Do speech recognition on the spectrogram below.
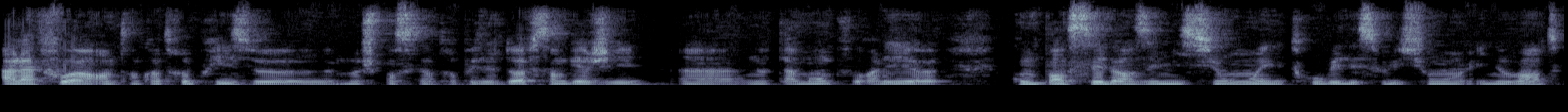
à la fois en tant qu'entreprise, moi je pense que les entreprises elles doivent s'engager, notamment pour aller compenser leurs émissions et trouver des solutions innovantes.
